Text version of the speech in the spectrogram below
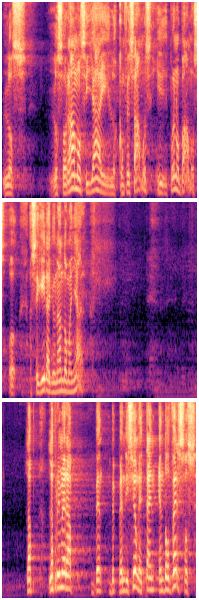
los los oramos y ya, y los confesamos y después nos vamos a seguir ayunando mañana. La, primera bendición está en, dos versos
